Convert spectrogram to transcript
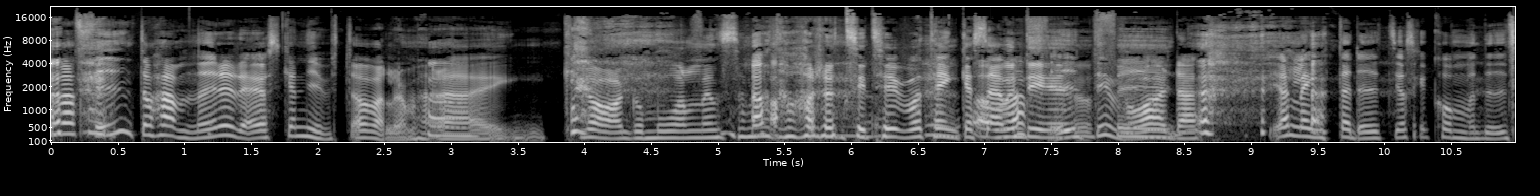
vad, vad fint att hamna i det där. Jag ska njuta av alla de här äh, klagomolnen som man har runt sitt huvud och tänka så Ja, här, men vad det är fint, det är vardag. Jag längtar dit, jag ska komma dit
